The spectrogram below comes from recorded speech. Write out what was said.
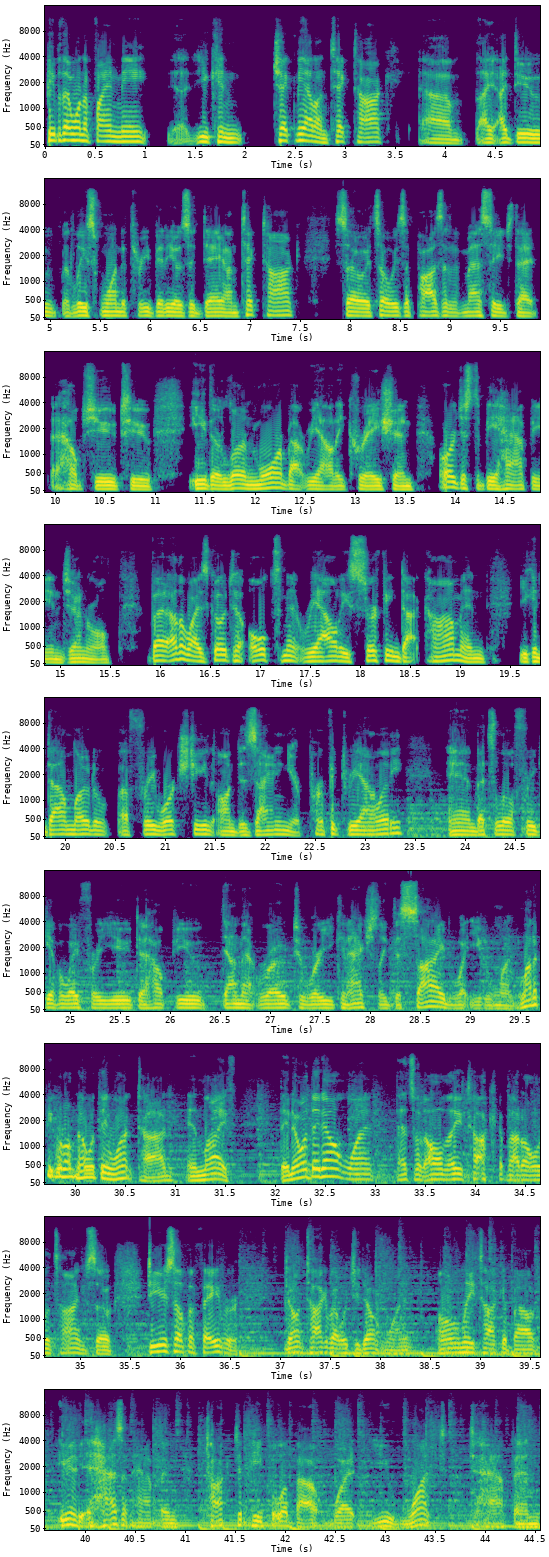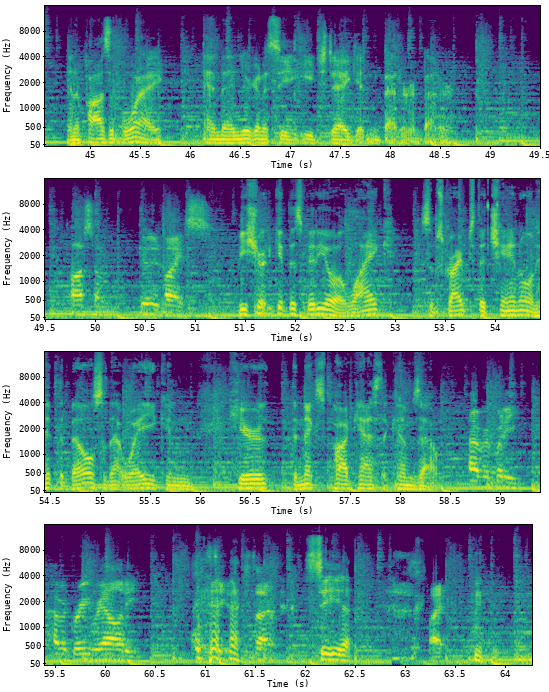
people that want to find me, uh, you can check me out on TikTok. Um, I, I do at least one to three videos a day on TikTok, so it's always a positive message that helps you to either learn more about reality creation or just to be happy in general. But otherwise, go to ultimaterealitysurfing.com and you can download a, a free worksheet on designing your perfect reality. And that's a little free giveaway for you to help you down that road to where you can actually decide what you want. A lot of people don't know what they want, Todd, in life. They know what they don't want. That's what all they talk about all the time. So do yourself a favor. Don't talk about what you don't want. Only talk about, even if it hasn't happened, talk to people about what you want to happen in a positive way. And then you're going to see each day getting better and better. awesome. Good advice. Be sure to give this video a like, subscribe to the channel, and hit the bell so that way you can hear the next podcast that comes out. Hi, everybody. Have a great reality. See you next time. See ya. Bye.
